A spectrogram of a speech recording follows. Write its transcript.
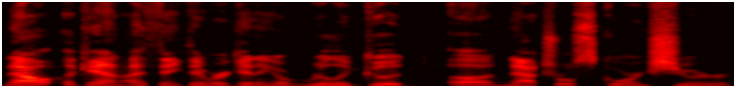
Now, again, I think they were getting a really good uh, natural scoring shooter.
